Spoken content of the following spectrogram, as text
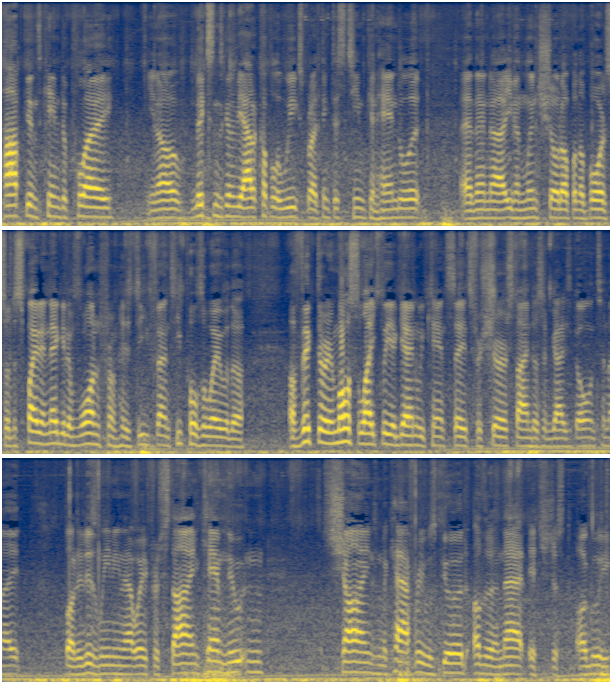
Hopkins came to play. You know, Mixon's going to be out a couple of weeks, but I think this team can handle it. And then uh, even Lynch showed up on the board. So despite a negative one from his defense, he pulls away with a, a victory. Most likely, again, we can't say it's for sure. Stein does have guys going tonight but it is leaning that way for Stein. Cam Newton shines. McCaffrey was good. Other than that, it's just ugly.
